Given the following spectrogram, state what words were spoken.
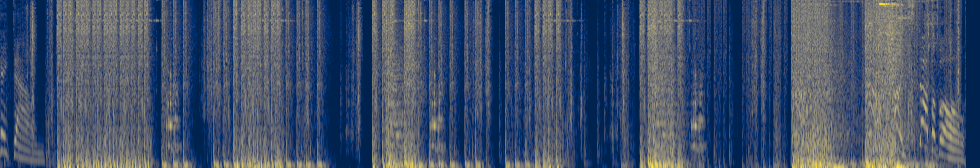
Takedown! Unstoppable!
